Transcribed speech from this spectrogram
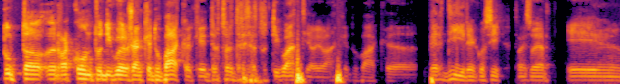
tutto il racconto di quello, c'è anche Tupac, perché il Dottor Dre tra tutti quanti aveva anche Tupac, eh, per dire così, tra i suoi e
